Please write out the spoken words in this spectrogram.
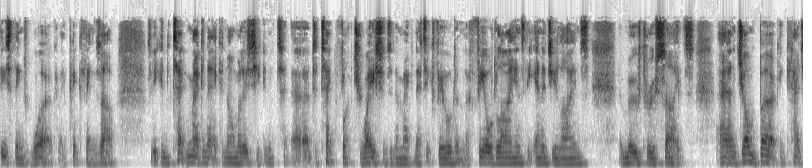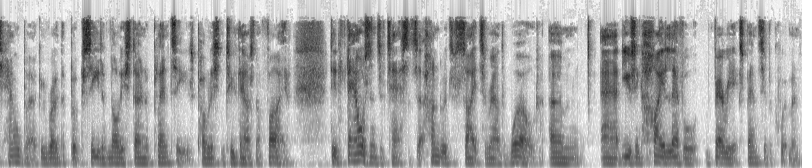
these things work and they pick things up. So you can detect magnetic anomalies, you can t- uh, detect fluctuations in the magnetic field and the field lines, the energy lines that move through sites. And John Burke and Kaj Halberg, who wrote the book Seed of Knowledge, Stone of Plenty, it was published in 2005, did thousands of tests at hundreds of sites around the world um, using high level, very expensive equipment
